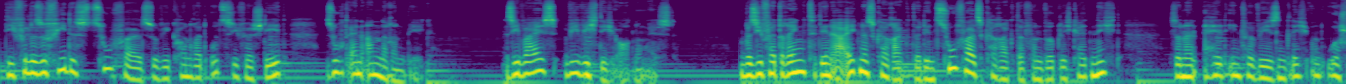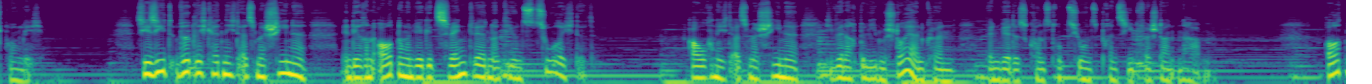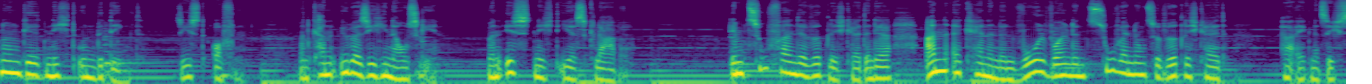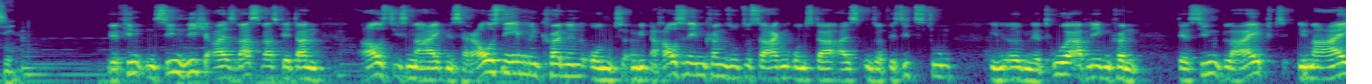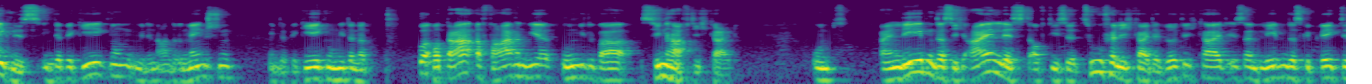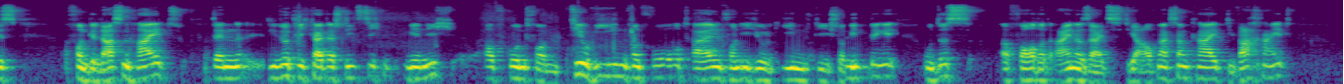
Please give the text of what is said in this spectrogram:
Die Philosophie des Zufalls, so wie Konrad Utz sie versteht, sucht einen anderen Weg. Sie weiß, wie wichtig Ordnung ist. Aber sie verdrängt den Ereignischarakter, den Zufallscharakter von Wirklichkeit nicht, sondern hält ihn für wesentlich und ursprünglich. Sie sieht Wirklichkeit nicht als Maschine, in deren Ordnungen wir gezwängt werden und die uns zurichtet. Auch nicht als Maschine, die wir nach Belieben steuern können, wenn wir das Konstruktionsprinzip verstanden haben. Ordnung gilt nicht unbedingt. Sie ist offen. Man kann über sie hinausgehen. Man ist nicht ihr Sklave. Im Zufallen der Wirklichkeit, in der anerkennenden, wohlwollenden Zuwendung zur Wirklichkeit ereignet sich Sinn. Wir finden Sinn nicht als was, was wir dann aus diesem Ereignis herausnehmen können und mit nach Hause nehmen können sozusagen und da als unser Besitztum in irgendeine Truhe ablegen können. Der Sinn bleibt im Ereignis, in der Begegnung mit den anderen Menschen, in der Begegnung mit der Natur. Aber da erfahren wir unmittelbar Sinnhaftigkeit. Und ein Leben, das sich einlässt auf diese Zufälligkeit der Wirklichkeit, ist ein Leben, das geprägt ist von Gelassenheit, denn die Wirklichkeit erschließt sich mir nicht aufgrund von Theorien, von Vorurteilen, von Ideologien, die ich schon mitbringe. Und das erfordert einerseits die Aufmerksamkeit, die Wachheit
